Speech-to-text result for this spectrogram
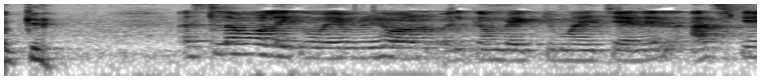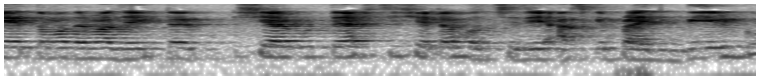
ওকে আসসালামু আলাইকুম everyone welcome back to my channel আজকে তোমাদের মাঝে একটা শেয়ার করতে আসছি সেটা হচ্ছে যে আজকে প্রায় দীর্ঘ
